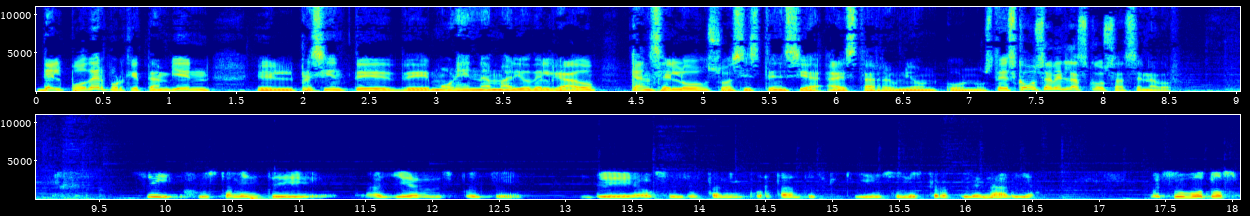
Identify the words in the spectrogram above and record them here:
del poder, porque también el presidente de Morena, Mario Delgado, canceló su asistencia a esta reunión con ustedes. ¿Cómo se ven las cosas, senador? Sí, justamente ayer, después de, de ausencias tan importantes que tuvimos en nuestra plenaria, pues hubo dos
